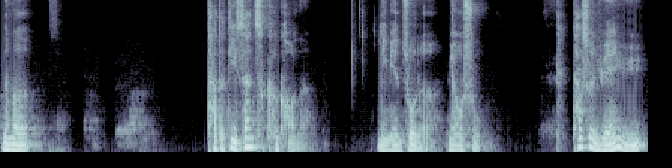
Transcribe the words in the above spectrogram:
那么，他的第三次科考呢，里面做了描述。它是源于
